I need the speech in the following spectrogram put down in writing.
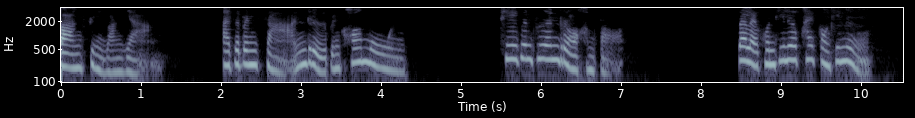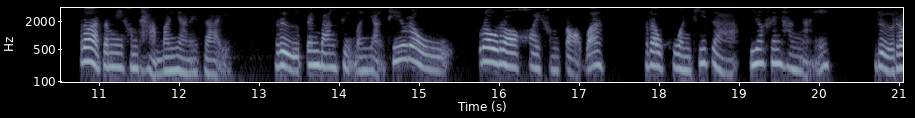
บางสิ่งบางอย่าง อาจจะเป็นสารหรือเป็นข้อมูล ที่เพื่อนๆรอคำตอบ ลายคนที่เลือกไพ่กองที่หนึ่งเราอาจจะมีคำถามบางอย่างในใจ หรือเป็นบางสิ่งบางอย่างที่เราเรารอคอยคำตอบว่า เราควรที่จะเลือกเส้นทางไหน หรือเรา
